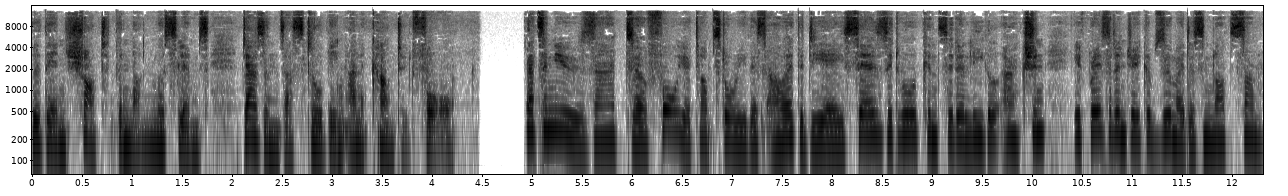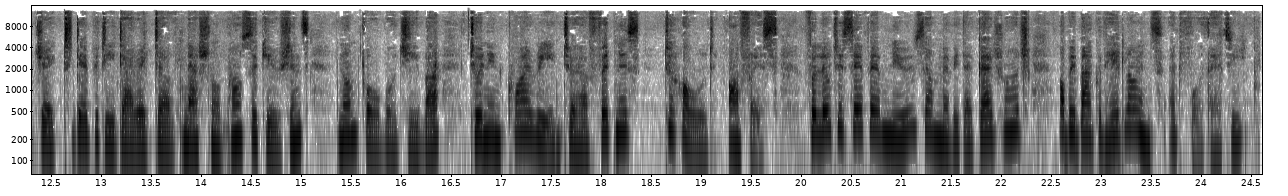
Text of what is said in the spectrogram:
who then shot the non-Muslims. Dozens are still being unaccounted for. That's the news at uh, 4, your top story this hour. The DA says it will consider legal action if President Jacob Zuma does not subject Deputy Director of National Prosecutions, Nomgcobo Jiba, to an inquiry into her fitness to hold office. For Lotus FM News, I'm Navitha Gajraj. I'll be back with headlines at 4.30.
